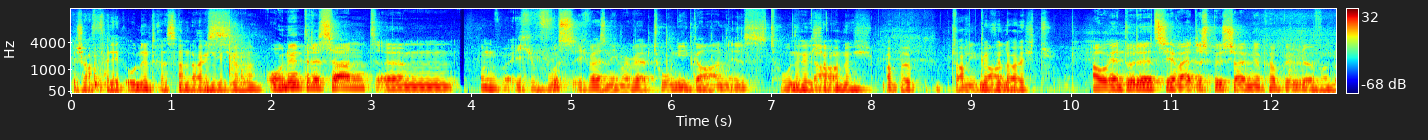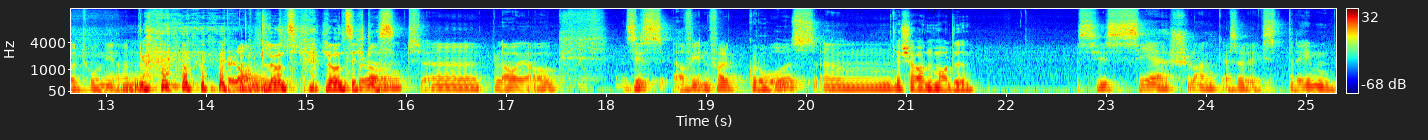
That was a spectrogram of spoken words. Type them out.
ist auch völlig uninteressant eigentlich, oder? Uninteressant. Ähm, und ich wusste, ich weiß nicht mal, wer Toni Garn ist. Toni nee, ich Garn. auch nicht. Aber dachte mir vielleicht. Aber wenn du da jetzt hier weiterspielst, schaue ich mir ein paar Bilder von der Toni an. Blond. lohnt, lohnt sich blond, das? Äh, blaue Augen. Sie ist auf jeden Fall groß. Ähm, ist ja auch ein Model. Sie ist sehr schlank, also extrem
